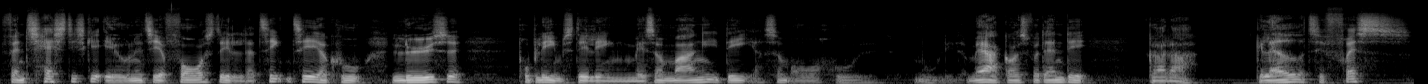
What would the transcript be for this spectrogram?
fantastiske evne til at forestille dig ting til at kunne løse problemstillingen med så mange idéer som overhovedet muligt. Og mærk også, hvordan det gør dig glad og tilfreds,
